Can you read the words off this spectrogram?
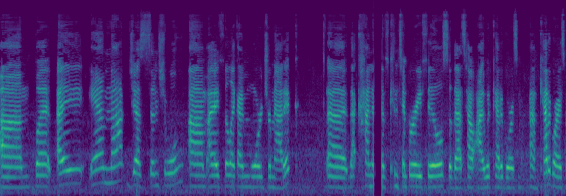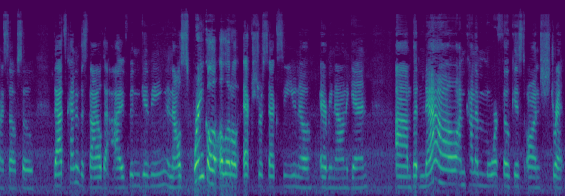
Um, but I am not just sensual. Um, I feel like I'm more dramatic, uh, that kind of contemporary feel. So that's how I would categorize um, categorize myself. So that's kind of the style that I've been giving, and I'll sprinkle a little extra sexy, you know, every now and again. Um, but now I'm kind of more focused on strength.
